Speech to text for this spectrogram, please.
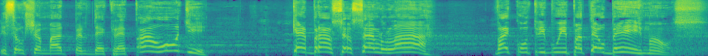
e são chamados pelo decreto. Aonde? Quebrar o seu celular vai contribuir para teu bem, irmãos.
